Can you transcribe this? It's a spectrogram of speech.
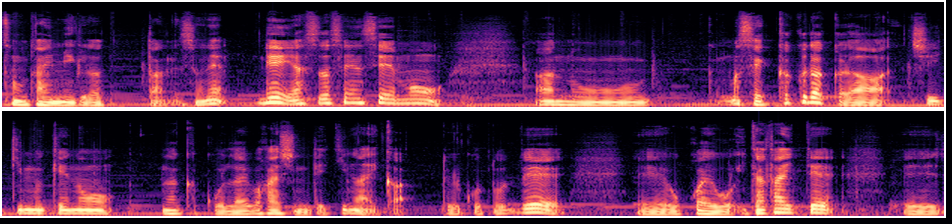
そのタイミングだったんですよね。で安田先生も、あのー、まあ、せっかくだから地域向けのなんかこうライブ配信できないかということで、えー、お声をいただいて、えー、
